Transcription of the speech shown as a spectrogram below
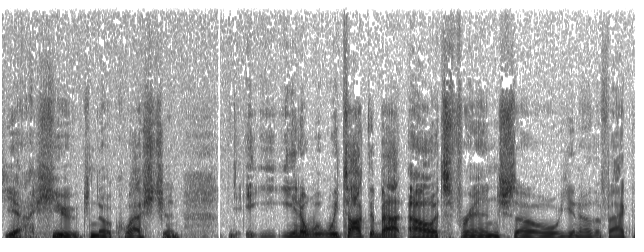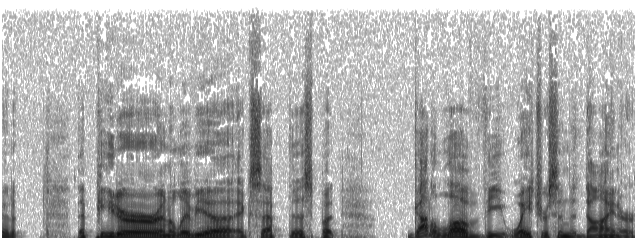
yeah, huge, no question. You know, we talked about oh, it's fringe. So you know the fact that that Peter and Olivia accept this, but gotta love the waitress in the diner,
